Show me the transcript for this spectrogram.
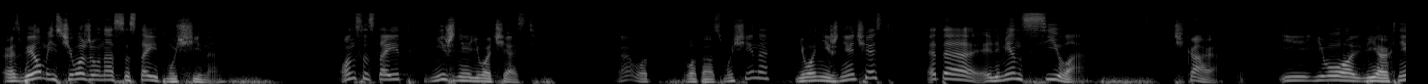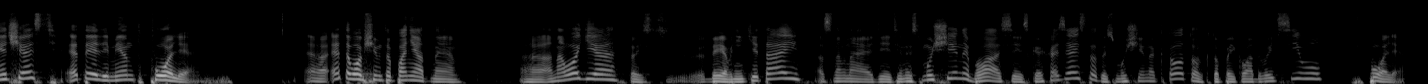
разберем, из чего же у нас состоит мужчина. Он состоит, нижняя его часть. Да, вот, вот у нас мужчина, его нижняя часть — это элемент сила, чкара. И его верхняя часть — это элемент поле. Э, это, в общем-то, понятная аналогия, то есть э, древний Китай, основная деятельность мужчины была сельское хозяйство, то есть мужчина кто? Тот, кто прикладывает силу в поле.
